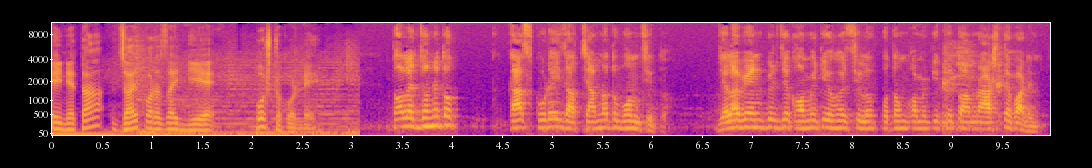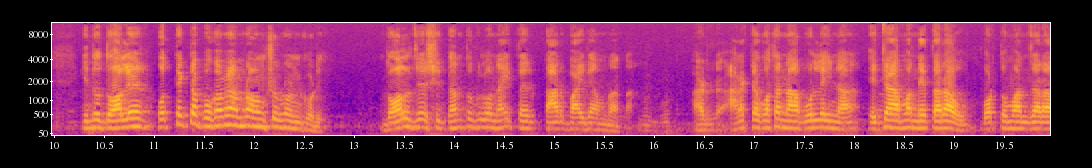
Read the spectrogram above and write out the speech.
এই নেতা জয় পরাজয় নিয়ে প্রশ্ন করলে। দলের জন্য তো কাজ করেই যাচ্ছে, আমরা তো বঞ্চিত। জেলা বিএনপির যে কমিটি হয়েছিল, প্রথম কমিটিতে তো আমরা আসতে পারিনি। কিন্তু দলের প্রত্যেকটা প্রোগ্রামে আমরা অংশগ্রহণ করি। দল যে সিদ্ধান্তগুলো নাই তার বাইরে আমরা না। আর আরেকটা কথা না বললেই না, এটা আমার নেতারাও, বর্তমান যারা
